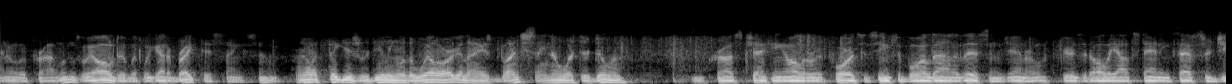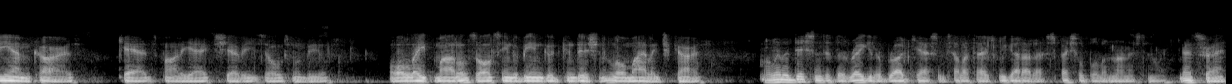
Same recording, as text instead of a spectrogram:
I know the problems. We all do, but we got to break this thing soon. Well, it figures we're dealing with a well organized bunch. They know what they're doing. In cross-checking all the reports, it seems to boil down to this in general. It appears that all the outstanding thefts are GM cars. CADs, Pontiacs, Chevys, Oldsmobiles. All late models, all seem to be in good condition, low mileage cars. Well, in addition to the regular broadcasts and teletypes, we got out a special bulletin on this, didn't we? That's right.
